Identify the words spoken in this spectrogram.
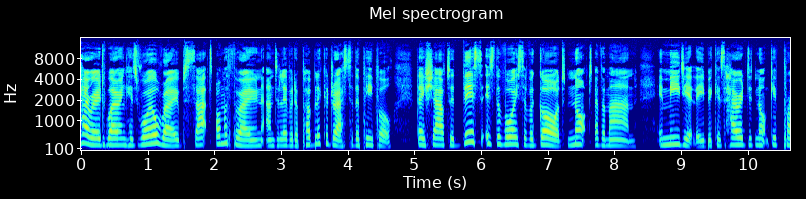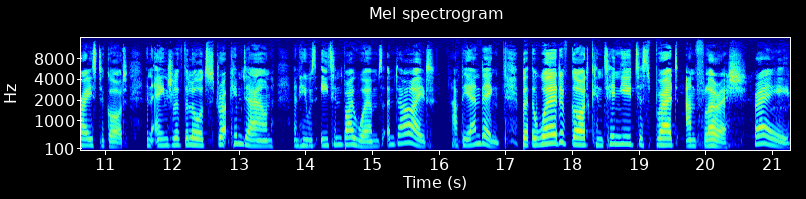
Herod, wearing his royal robes, sat on the throne and delivered a public address to the people. They shouted, This is the voice of a God, not of a man. Immediately, because Herod did not give praise to God, an angel of the Lord struck him down, and he was eaten by worms and died. Happy ending. But the word of God continued to spread and flourish. Hooray.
